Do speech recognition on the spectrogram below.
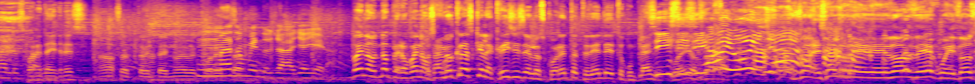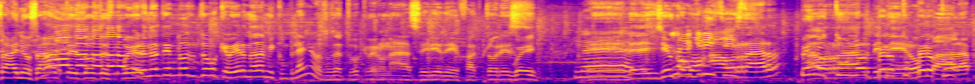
A los 43. Ah, o sea, 39, Mm, 40. Más o menos, ya, ya, era. Bueno, no, pero bueno. O sea, no creas que la crisis de los 40 te dé el de tu cumpleaños. Sí, güey, sí, o sí. sea, Ay, uy, ya. o sea, es alrededor de, güey, dos años antes, no, dos no, no, no, después. pero no, tiene- no tuvo que ver nada mi cumpleaños. O sea, tuvo que ver una serie de factores Güey. Eh, de decisión La como crisis. ahorrar, Pero tú ahorrar los, pero, tú- dinero pero tú- para por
